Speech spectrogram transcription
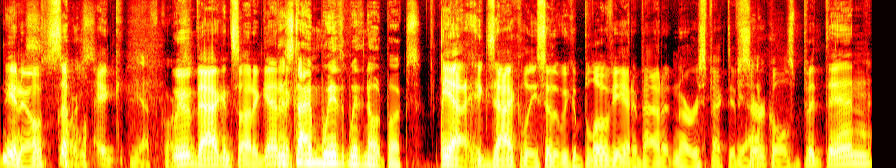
you know, so course. like, Yeah, of course. we went back and saw it again. This time with with notebooks. yeah, exactly. So that we could bloviate about it in our respective circles. But then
